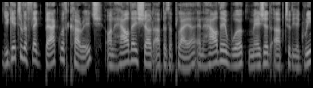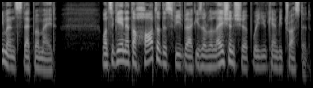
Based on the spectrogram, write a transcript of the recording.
You get to reflect back with courage on how they showed up as a player and how their work measured up to the agreements that were made. Once again, at the heart of this feedback is a relationship where you can be trusted.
